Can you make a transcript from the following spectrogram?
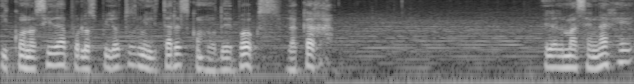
y conocida por los pilotos militares como The Box, la caja. El almacenaje,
